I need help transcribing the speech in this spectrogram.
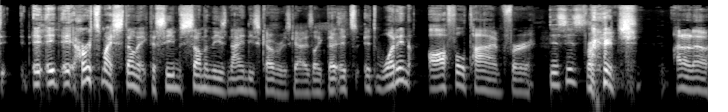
it, it, it hurts my stomach to see some of these 90s covers guys like there it's it's what an awful time for This is for i don't know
